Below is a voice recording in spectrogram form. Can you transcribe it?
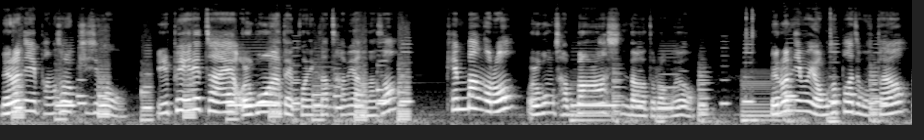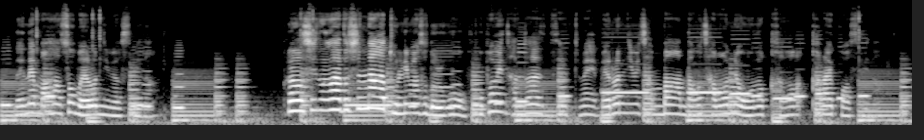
메론이 방송을 키시고 1패 1회차에 얼공하게 될 거니까 잠이 안 와서 캠방으로 얼공 잠방을 하신다 하더라고요. 메론님을 영접하지 못하여 내내 마산속 메론님이었습니다. 그래서 신나도 신나게 돌리면서 놀고 도파민 잔잔했을 쯤에 메론님이 잠방한다고 잠원용 옷을 가, 갈아입고 왔습니다.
